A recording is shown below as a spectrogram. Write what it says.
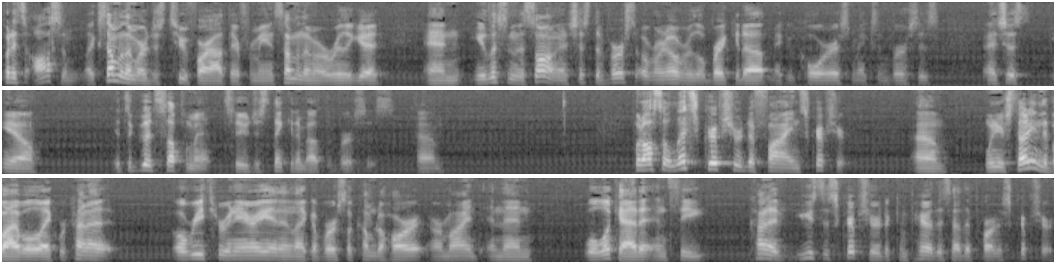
but it's awesome. Like some of them are just too far out there for me, and some of them are really good. And you listen to the song, and it's just a verse over and over. They'll break it up, make a chorus, make some verses, and it's just you know, it's a good supplement to just thinking about the verses. Um, but also, let Scripture define Scripture. Um, when you're studying the Bible, like we're kind of, we'll read through an area, and then like a verse will come to heart or mind, and then we'll look at it and see, kind of use the Scripture to compare this other part of Scripture.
